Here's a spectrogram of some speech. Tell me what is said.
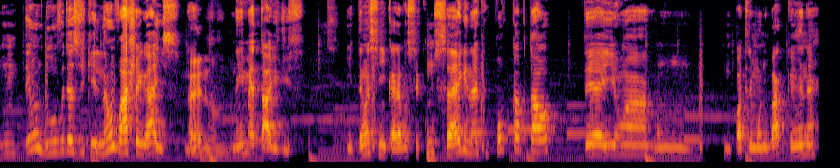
não tenho dúvidas de que ele não vai chegar a isso, né? é, não... nem metade disso. Então, assim, cara, você consegue, né, com pouco capital, ter aí uma, um, um patrimônio bacana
